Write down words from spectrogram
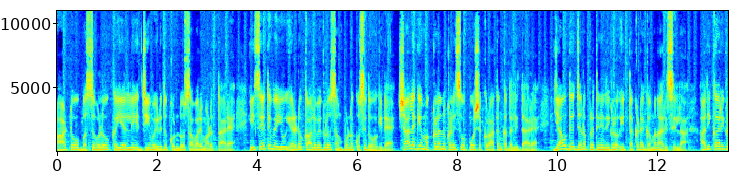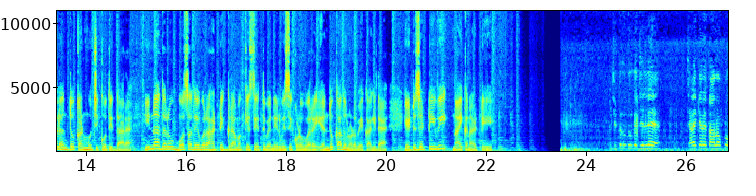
ಆಟೋ, ಬಸ್ಸುಗಳು ಕೈಯಲ್ಲಿ ಜೀವ ಹಿಡಿದುಕೊಂಡು ಸವಾರಿ ಮಾಡುತ್ತಾರೆ. ಈ ಸೇತುವೆಯು ಎರಡು ಕಾಲುವೆಗಳು ಸಂಪೂರ್ಣ ಕುಸಿದು ಹೋಗಿದೆ. ಶಾಲೆಗೆ ಮಕ್ಕಳನ್ನು ಕಳಿಸುವ ಪೋಷಕರು ಆತಂಕದಲ್ಲಿದ್ದಾರೆ. ಯಾವುದೇ ಜನಪ್ರತಿನಿಧಿಗಳು ಇತ್ತ ಕಡೆ ಗಮನ ಹರಿಸಿಲ್ಲ. ಅಧಿಕಾರಿಗಳಂತೂ ಕಣ್ಮುಚ್ಚಿ ಕೂತಿದ್ದಾರೆ. ಇನ್ನಾದರೂ ಬೋಸದೇವರ ಹಟ್ಟಿ ಗ್ರಾಮಕ್ಕೆ ಸೇತುವೆ ನಿರ್ಮಿಸಿ ಕೊಡುವರೆ ಎಂದು ಕಾದು ನೋಡಬೇಕಾಗಿದೆ. A to T TV, Nayakanahatti. Chitradurga ಜಿಲ್ಲೆ ಚಳ್ಳಕೆರೆ ತಾಲೂಕು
